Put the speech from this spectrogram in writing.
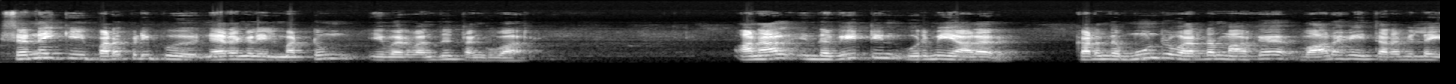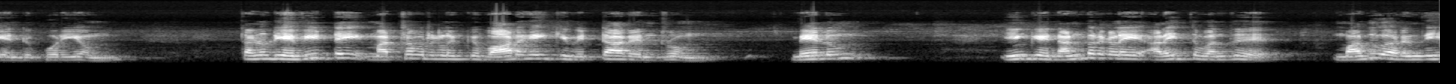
சென்னைக்கு படப்பிடிப்பு நேரங்களில் மட்டும் இவர் வந்து தங்குவார். ஆனால் இந்த வீட்டின் உரிமையாளர் கடந்த மூன்று வருடமாக வாடகை தரவில்லை என்று கூறியும் தன்னுடைய வீட்டை மற்றவர்களுக்கு வாடகைக்கு விட்டார் என்றும் மேலும் இங்கு நண்பர்களை அழைத்து வந்து மது அருந்தி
